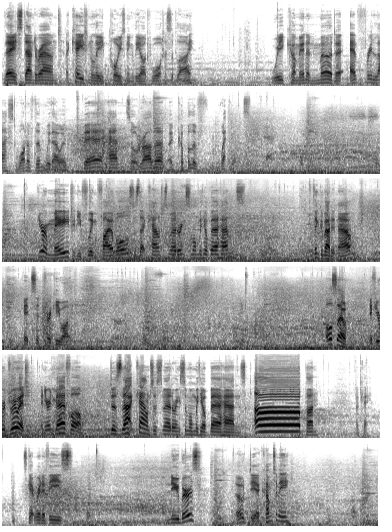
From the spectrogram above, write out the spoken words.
They stand around, occasionally poisoning the odd water supply. We come in and murder every last one of them with our bare hands, or rather, a couple of weapons. If you're a mage and you fling fireballs, does that count as murdering someone with your bare hands? Think about it now. It's a tricky one. Also, if you're a druid and you're in bear form, does that count as murdering someone with your bare hands? Oh, pun. Okay. Let's get rid of these noobers. Oh dear, come to me.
